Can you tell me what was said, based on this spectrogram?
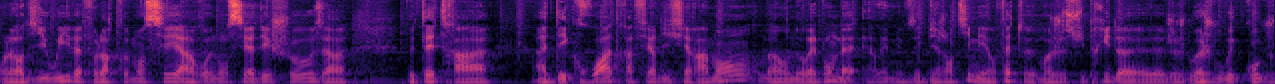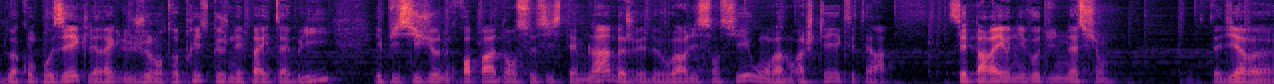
on leur dit oui, il va falloir commencer à renoncer à des choses, à peut-être à décroître, à faire différemment, bah, on nous répond bah, oui, mais vous êtes bien gentil, mais en fait, moi, je suis pris, je, dois jouer, je dois composer avec les règles du jeu d'entreprise que je n'ai pas établies. Et puis, si je ne crois pas dans ce système-là, bah, je vais devoir licencier ou on va me racheter, etc. C'est pareil au niveau d'une nation. C'est-à-dire,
